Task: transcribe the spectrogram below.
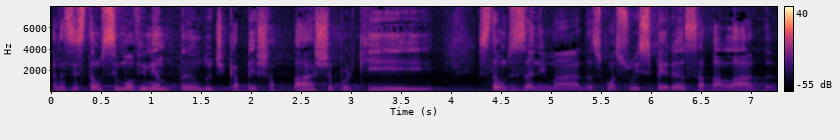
elas estão se movimentando de cabeça baixa porque estão desanimadas, com a sua esperança abalada.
